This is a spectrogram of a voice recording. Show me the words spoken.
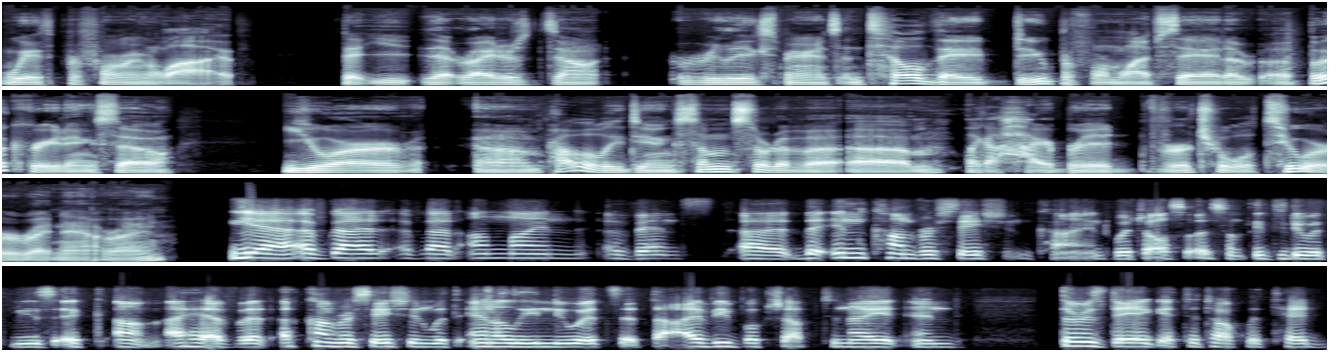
with performing live that you that writers don't really experience until they do perform live, say at a, a book reading. So you are um, probably doing some sort of a um, like a hybrid virtual tour right now, right? Yeah, I've got I've got online events, uh, the in conversation kind, which also has something to do with music. Um, I have a, a, conversation with Annalee Newitz at the Ivy Bookshop tonight, and Thursday I get to talk with Ted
